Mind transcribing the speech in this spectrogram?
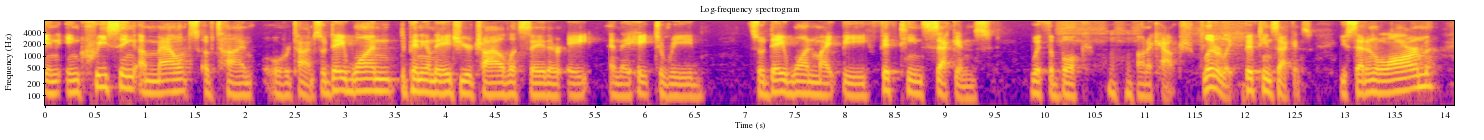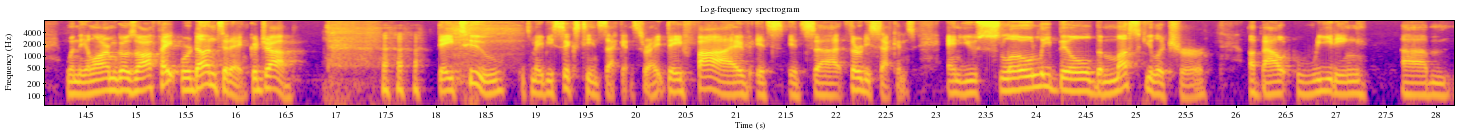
in increasing amounts of time over time. So day one, depending on the age of your child, let's say they're eight and they hate to read. So day one might be 15 seconds with the book on a couch. Literally 15 seconds. You set an alarm. When the alarm goes off, hey, we're done today. Good job. Day two, it's maybe 16 seconds, right? Day five, it's it's uh, 30 seconds, and you slowly build the musculature about reading um,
